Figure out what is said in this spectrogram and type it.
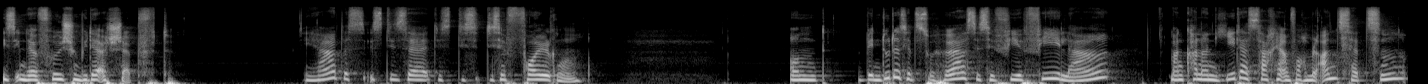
ist in der Früh schon wieder erschöpft. Ja, das ist diese, diese, diese Folgen. Und wenn du das jetzt so hörst, diese vier Fehler, man kann an jeder Sache einfach mal ansetzen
